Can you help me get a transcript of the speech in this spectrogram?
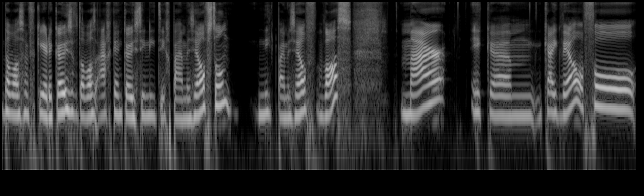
dat was een verkeerde keuze. Of dat was eigenlijk een keuze die niet dicht bij mezelf stond. Niet bij mezelf was. Maar ik ehm, kijk wel vol.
